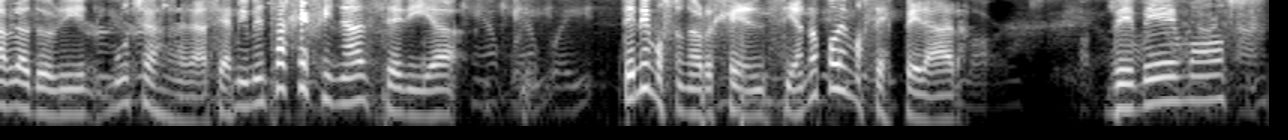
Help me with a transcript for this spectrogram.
Habla Doreen, muchas gracias. Mi mensaje final sería que tenemos una urgencia, no podemos esperar. Debemos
